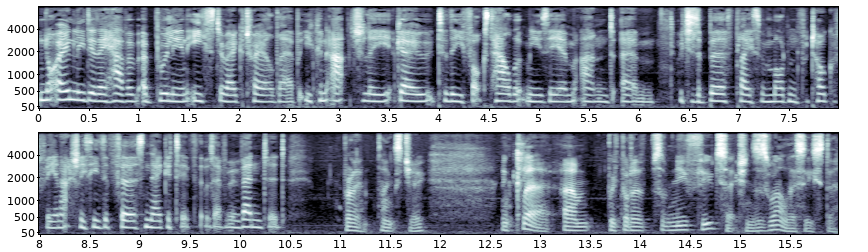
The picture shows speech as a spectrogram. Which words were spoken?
not only do they have a, a, brilliant Easter egg trail there, but you can actually go to the Fox Talbot Museum, and um, which is a birthplace of modern photography, and actually see the first negative that was ever invented. Brilliant, thanks, Joe. And Claire, um, we've got a sort of new food sections as well this Easter.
